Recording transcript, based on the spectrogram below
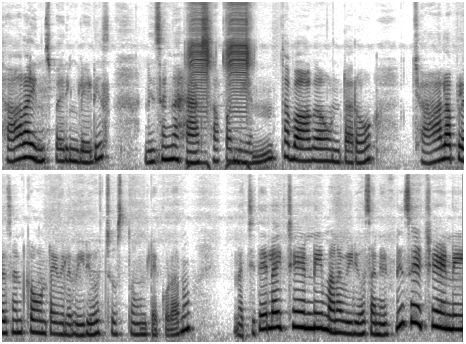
చాలా ఇన్స్పైరింగ్ లేడీస్. నిజంగా హ్యాట్స్ ఆఫ్ అండి ఎంత బాగా ఉంటారో చాలా ప్లెజెంట్గా ఉంటాయి వీళ్ళ వీడియోస్ చూస్తూ ఉంటే కూడాను. నచ్చితే లైక్ చేయండి మన వీడియోస్ అన్నింటినీ షేర్ చేయండి.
